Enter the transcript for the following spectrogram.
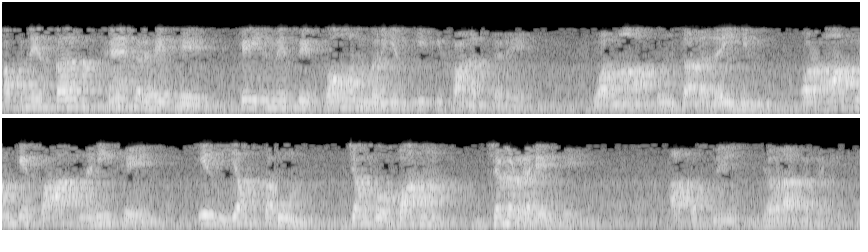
اپنے قلم پھینک رہے تھے کہ ان میں سے کون مریم کی کفالت کرے۔ وما کنتا لدیہم اور آپ ان کے پاس نہیں تھے از یقون جب وہ باہم جھگڑ رہے تھے، آپس میں جھگڑا کر رہے تھے۔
